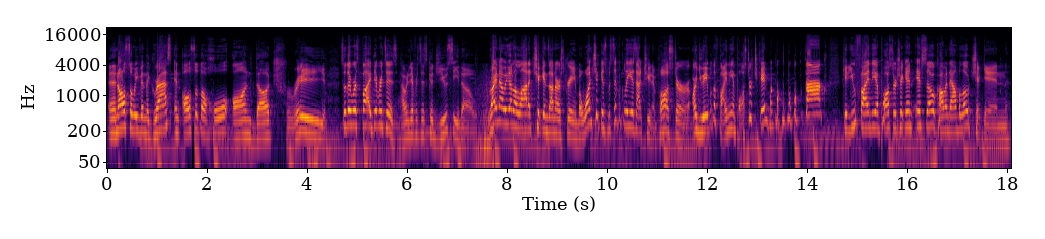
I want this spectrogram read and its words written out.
and then also even the grass, and also the hole on the tree. So there was five differences. How many differences could you see, though? Right now, we got a lot of chickens on our screen, but one chicken specifically is actually an imposter. Are you able to find the imposter chicken? Can you find the imposter chicken? If so, comment down below, chicken.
